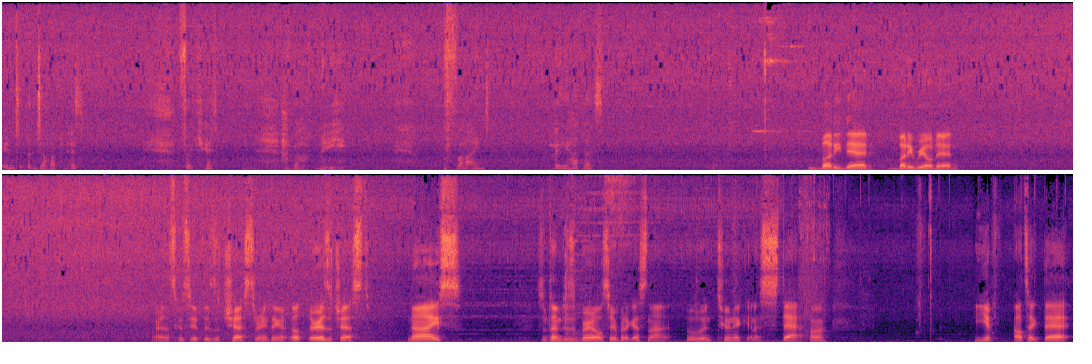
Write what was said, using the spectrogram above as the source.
into the darkness. Forget about me. Find the others. Buddy dead. Buddy real dead. Alright, let's go see if there's a chest or anything. Oh, there is a chest. Nice. Sometimes there's barrels here, but I guess not. Ooh, a tunic and a staff, huh? Yep, I'll take that.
